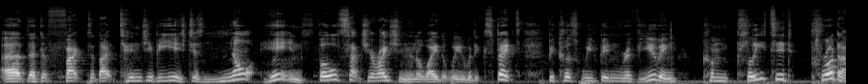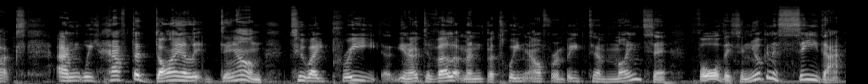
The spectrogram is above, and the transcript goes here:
Uh, the, the fact that that 10 GB is just not hitting full saturation in a way that we would expect because we've been reviewing completed products and we have to dial it down to a pre you know development between alpha and beta mindset for this and you're going to see that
